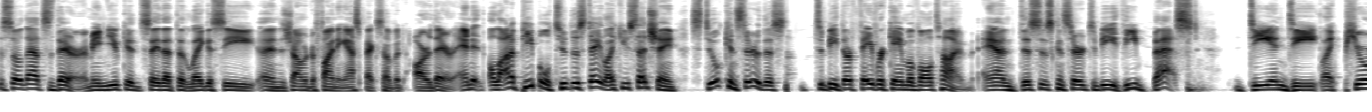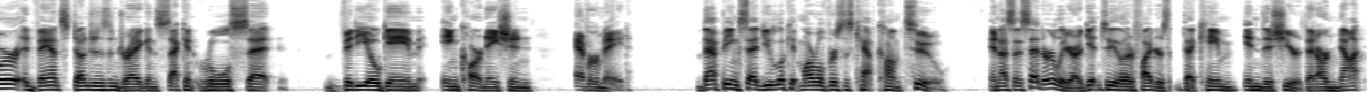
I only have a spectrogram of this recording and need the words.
so that's there. I mean, you could say that the legacy and genre defining aspects of it are there. And it, a lot of people to this day, like you said, Shane, still consider this to be their favorite game of all time. And this is considered to be the best D&D, like pure advanced Dungeons and Dragons second rule set video game incarnation ever made. That being said, you look at Marvel vs. Capcom 2, and as I said earlier, I get into the other fighters that came in this year that are not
